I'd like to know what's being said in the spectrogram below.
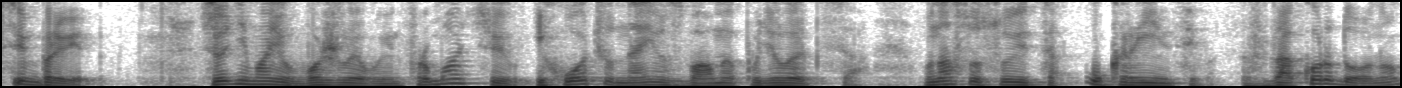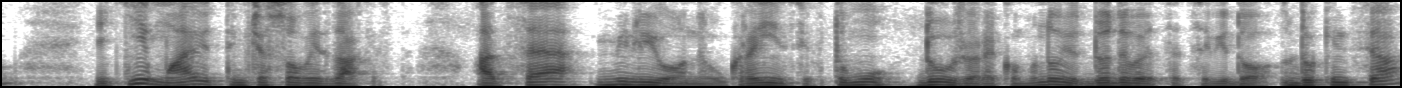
Всім привіт! Сьогодні маю важливу інформацію і хочу нею з вами поділитися. Вона стосується українців за кордоном, які мають тимчасовий захист. А це мільйони українців. Тому дуже рекомендую додивитися це відео до кінця,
